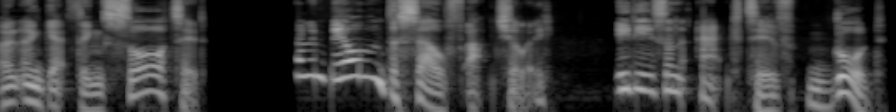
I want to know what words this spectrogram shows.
and, and get things sorted. And then beyond the self, actually, it is an active good.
